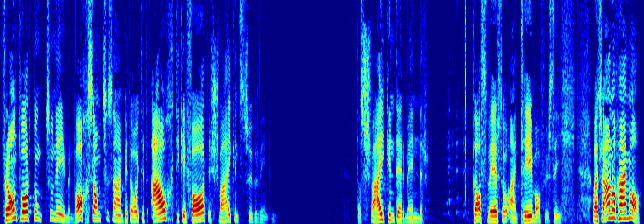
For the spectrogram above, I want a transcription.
Verantwortung zu nehmen, wachsam zu sein, bedeutet auch die Gefahr des Schweigens zu überwinden. Das Schweigen der Männer. Das wäre so ein Thema für sich. Weil schau noch einmal.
